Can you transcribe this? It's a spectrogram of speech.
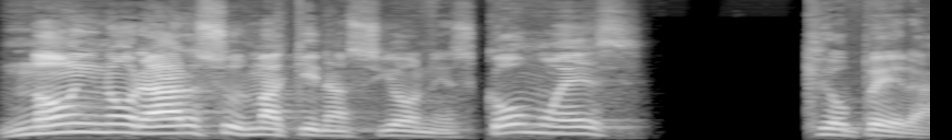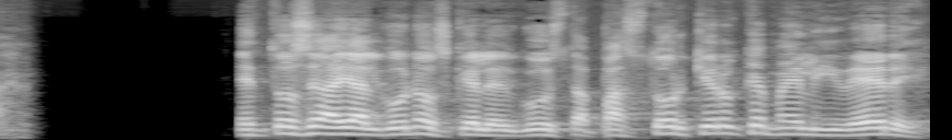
No ignorar sus maquinaciones. ¿Cómo es que opera? Entonces hay algunos que les gusta, pastor, quiero que me libere.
